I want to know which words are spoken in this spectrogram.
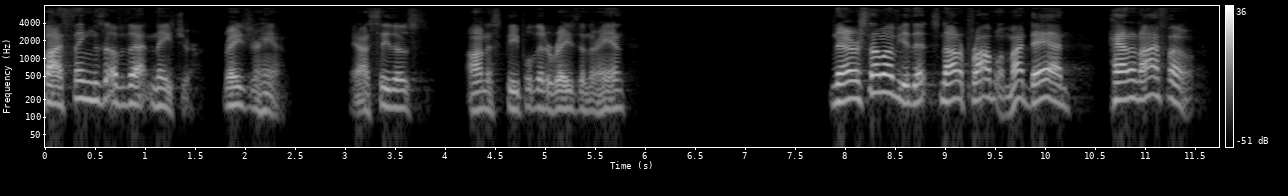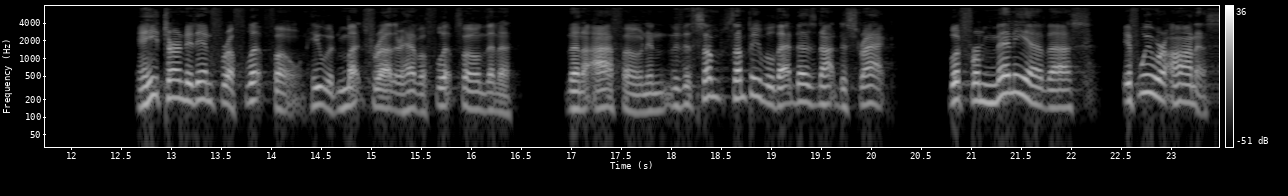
by things of that nature? Raise your hand. Yeah, I see those honest people that are raising their hand. There are some of you that's not a problem. My dad had an iPhone and he turned it in for a flip phone. He would much rather have a flip phone than a than an iPhone. And some some people that does not distract. But for many of us, if we were honest,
